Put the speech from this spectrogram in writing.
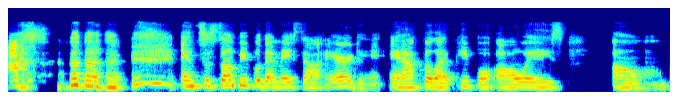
I, and to some people that may sound arrogant, and I feel like people always um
